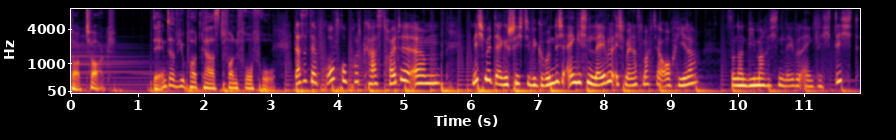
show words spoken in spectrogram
Talk Talk, der Interview-Podcast von Frofro. Das ist der Frofro-Podcast. Heute ähm, nicht mit der Geschichte, wie gründe ich eigentlich ein Label. Ich meine, das macht ja auch jeder. Sondern wie mache ich ein Label eigentlich dicht?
